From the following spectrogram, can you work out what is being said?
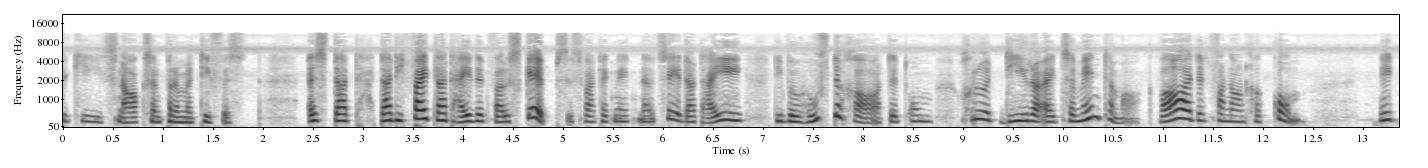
bietjie snaaks en primitief is is dat dat die feit dat hy dit wou skep, soos wat ek net nou sê dat hy die behoefte gehad het om groot diere uit sement te maak. Waar het dit vandaan gekom? Net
